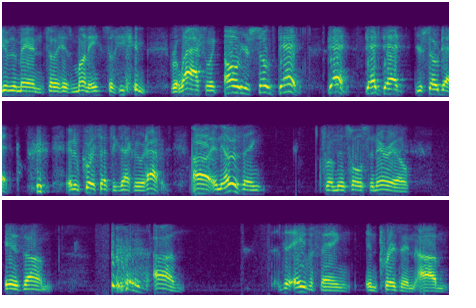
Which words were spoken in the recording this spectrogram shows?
give the man some of his money so he can relax? I'm like, oh, you're so dead, dead, dead, dead. You're so dead. and of course, that's exactly what happens. Uh, and the other thing from this whole scenario is um, um, the Ava thing in prison. Um,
